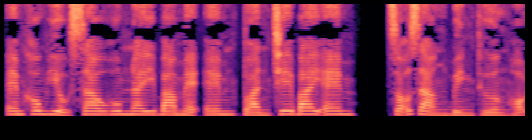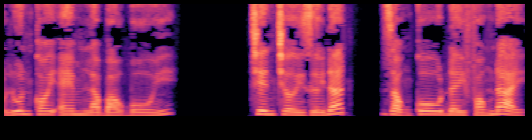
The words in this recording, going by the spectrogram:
em không hiểu sao hôm nay ba mẹ em toàn chê bai em, rõ ràng bình thường họ luôn coi em là bảo bối. Trên trời dưới đất, giọng cô đầy phóng đại,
